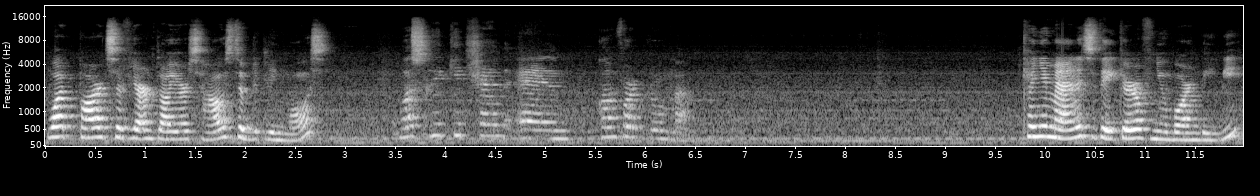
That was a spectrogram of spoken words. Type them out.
What parts of your employer's house do you clean most? Mostly kitchen and comfort room, ma'am. Can you manage to take care of newborn baby?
